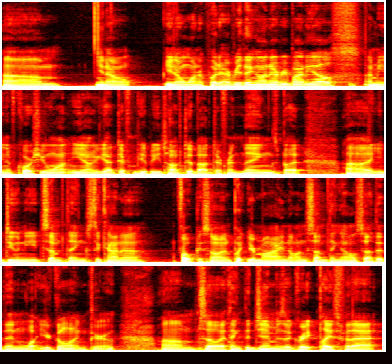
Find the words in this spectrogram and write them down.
Um, you know, you don't want to put everything on everybody else. I mean, of course, you want, you know, you got different people you talk to about different things, but uh, you do need some things to kind of focus on, put your mind on something else other than what you're going through. Um, so I think the gym is a great place for that.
